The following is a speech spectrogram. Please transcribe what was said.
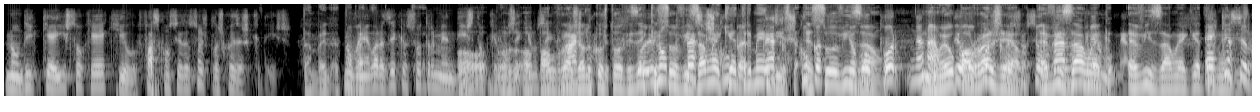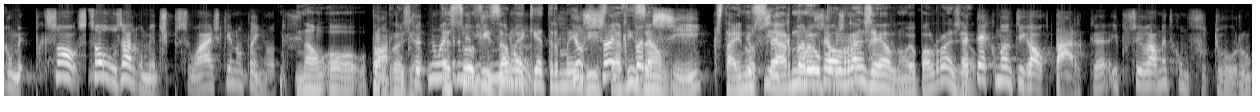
Não digo que é isto ou que é aquilo. Faço considerações pelas coisas que diz. Também, não também... vem agora dizer que eu sou tremendista oh, ou que não sei oh, que não Paulo sei Rangel, o que eu estou a dizer é que a sua visão é que é tremendista. A sua visão. Não, não, não, eu, Paulo Rangel. A visão, é que, a visão é que é tremendista. É que esse argumento, porque só, só os argumentos pessoais quem não tem outros. Não, oh, Paulo Pronto, Rangel, portanto, é a sua visão nenhum. é que é tremendista. A visão si, que está a enunciar não é o Paulo Rangel, não é o Paulo Rangel. Até como antigo autarca e possivelmente como futuro,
